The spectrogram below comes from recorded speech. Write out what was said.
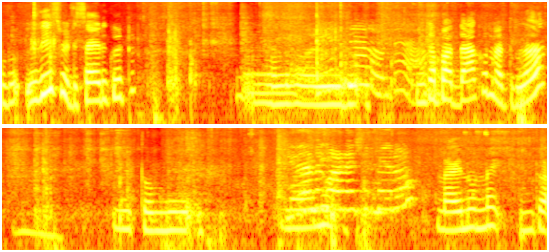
మూడు. ఇది స్వీట్ సైడ్కి పెట్టు. నాలుగు ఐదు. ఇంకా పది దాకా ఉన్నట్టు కదా? తొమ్మిది. నైన్ ఉన్నాయి ఇంకా.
